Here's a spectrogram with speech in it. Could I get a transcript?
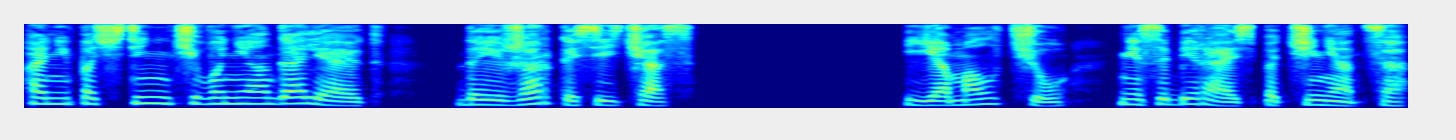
они почти ничего не оголяют, да и жарко сейчас». Я молчу, не собираясь подчиняться.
